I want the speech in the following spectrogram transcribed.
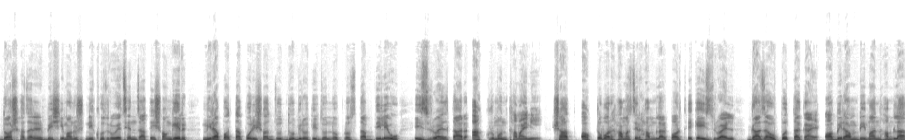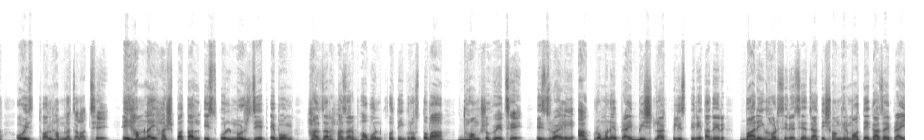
দশ হাজারের বেশি মানুষ নিখোঁজ রয়েছেন। জাতিসংঘের নিরাপত্তা পরিষদ যুদ্ধবিরতির জন্য প্রস্তাব দিলেও ইসরায়েল তার আক্রমণ থামায়নি। সাত অক্টোবর হামাসের হামলার পর থেকে ইসরায়েল গাজা উপত্যকায় অবিরাম বিমান হামলা ও স্থল হামলা চালাচ্ছে। এই হামলায় হাসপাতাল, স্কুল, মসজিদ এবং হাজার হাজার ভবন ক্ষতিগ্রস্ত বা ধ্বংস হয়েছে। ইসরায়েলি আক্রমণে প্রায় বিশ লাখ ফিলিস্তিনি তাদের বাড়ি ঘর ছেড়েছে। জাতিসংঘের মতে গাজায় প্রায়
